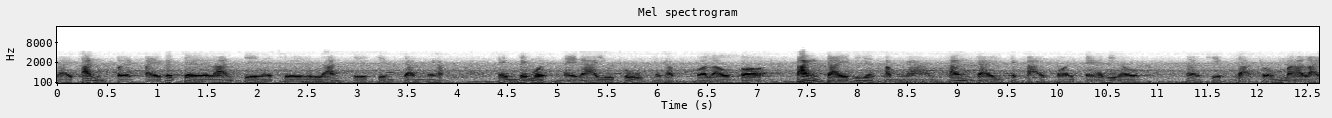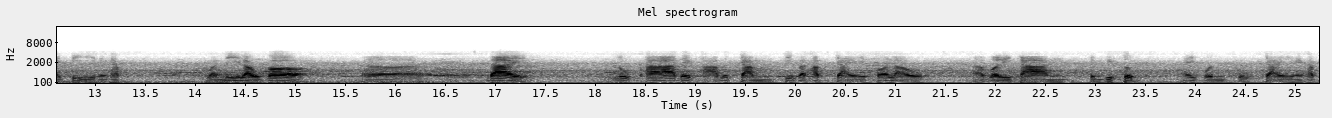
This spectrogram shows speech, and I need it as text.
หลายท่านเปิดไปก็เจอร้านเจนาเชยหรือร้านเจเจมจันนะครับเต็มไปหมดในหน้า YouTube นะครับ เพราะเราก็ตั้งใจที่จะทำงาน ตั้งใจจะขายพลอยแท้ที่เราเก็บสะสมมาหลายปีนะครับ วันนี้เราก็ได้ลูกค้าได้ขาประจำที่ประทับใจ เพราะเราบริการถึงที่สุดให้คนถูกใจนะครับ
